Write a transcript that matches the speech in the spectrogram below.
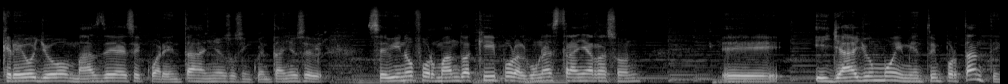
creo yo más de hace 40 años o 50 años se, vino formando aquí por alguna extraña razón eh, y ya hay un movimiento importante.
